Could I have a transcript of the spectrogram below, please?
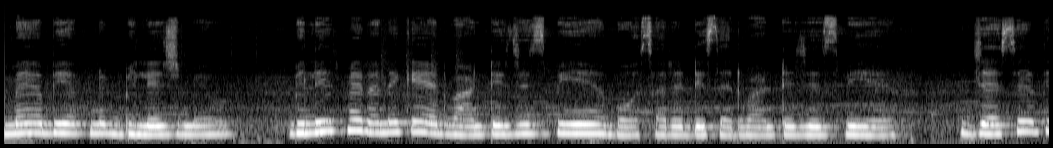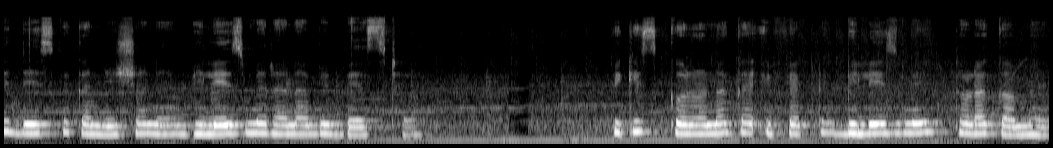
मैं अभी अपने विलेज में हूँ। विलेज में रहने के एडवांटेजेस भी हैं, बहुत सारे डिसएडवांटेजेस भी हैं। जैसे अभी देश का कंडीशन है विलेज में रहना भी बेस्ट है। बिकॉज़ कोरोना का इफ़ेक्ट विलेज में थोड़ा कम है।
